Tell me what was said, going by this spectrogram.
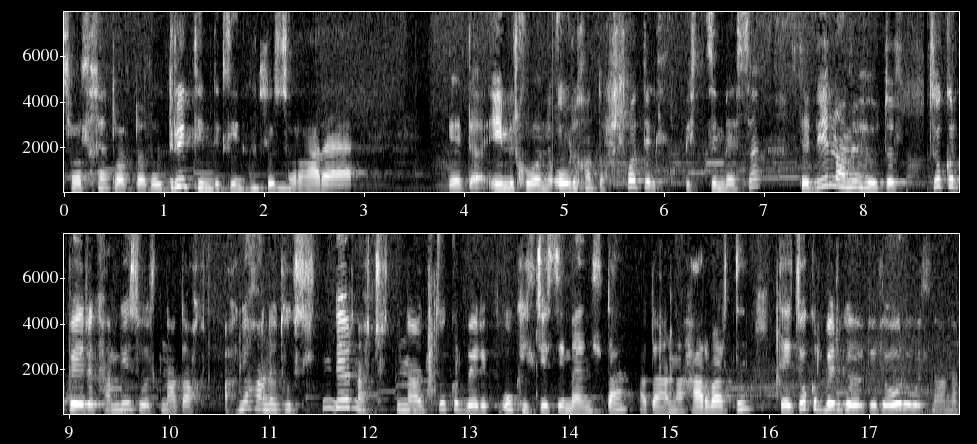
суулгахын тулд бол өдрийн тэмдэглэлийн хөтлөөс сургаарай гэд иймэрхүү өөрийнхөө туршлагуудыг бичсэн байсан. Тэгэд энэ номын хувьд бол Цукерберг хамгийн сүүлд нь одоо охиныхоо нөө төгсөлтөн дээр нь очихт нь Цукерберг үг хэлж ирсэн юм байна л да. Одоо нөө Харвардын. Тэгээ Цукербергийн хувьд бол өөрөө л нөө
